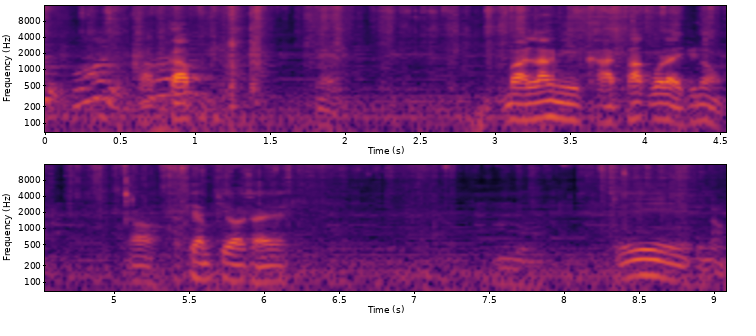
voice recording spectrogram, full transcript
นฮ้อนผักกับเนี่ยบ้านหล่างนี้ขาดผักบ่ได้พี่น้องเอากระเทียมเจียวใส่อืมนี่พี่น้อง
